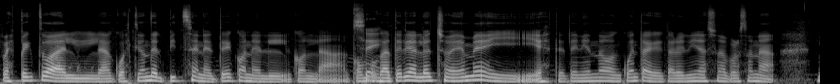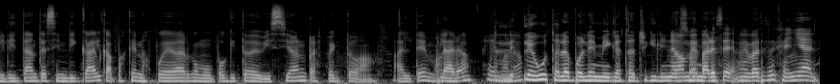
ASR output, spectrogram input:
respecto a la cuestión del PIT-CNT con el con la convocatoria del 8M y este teniendo en cuenta que Carolina es una persona militante sindical, capaz que nos puede dar como un poquito de visión respecto al tema. Claro. Le, gusta la polémica esta chiquilina. No, me parece, me parece genial.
